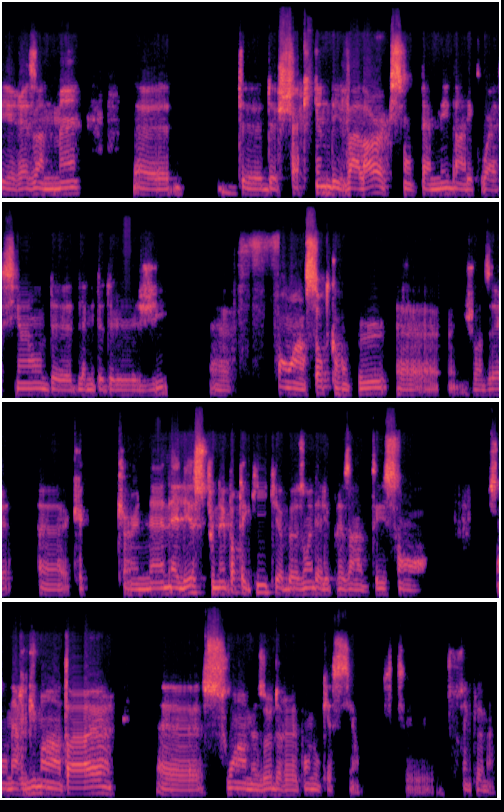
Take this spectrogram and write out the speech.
raisonnements euh, de, de, chacune des valeurs qui sont amenées dans l'équation de, la méthodologie font en sorte qu'on peut, je vais dire, qu'un analyste ou n'importe qui qui a besoin d'aller présenter son, son argumentaire soit en mesure de répondre aux questions. C'est tout simplement.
